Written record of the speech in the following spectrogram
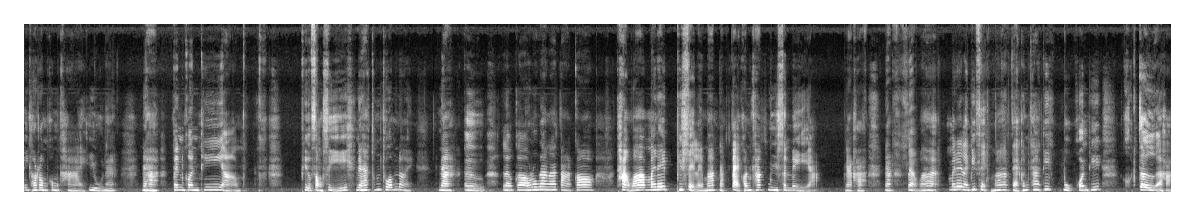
มีคารมคมคายอยู่นะ นะคะเป็นคนที่ผิวสองสีนะคะทุ่มๆหน่อยนะเออแล้วก็รูปร่างหน้าตาก็ถามว่าไม่ได้พิเศษอะไรมากนัก แต่ค่อนข้างมีเสน่ห์อะนะคะนะแบบว่าไม่ได้อะไรพิเศษมาก แต่ค่อนข้างที่บุคคลที่เจออะค่ะ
